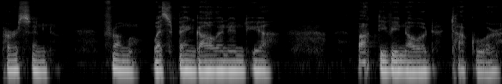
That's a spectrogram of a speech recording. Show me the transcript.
person from West Bengal in India, Bhakti Vinod Thakur.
